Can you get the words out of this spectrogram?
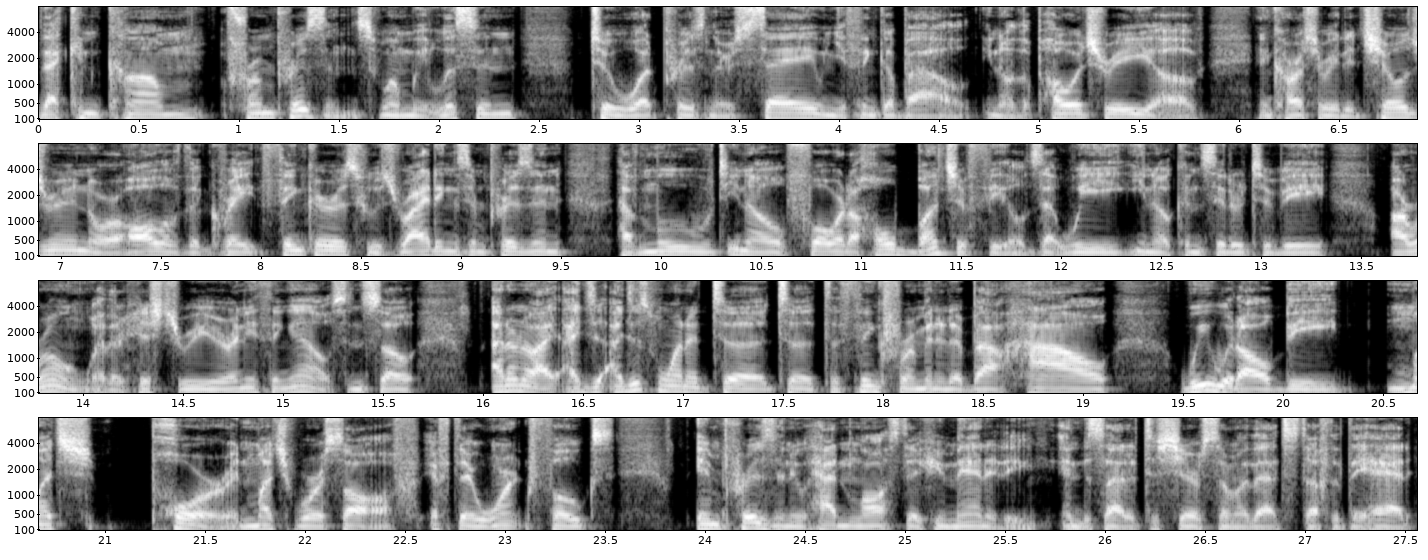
that can come from prisons. When we listen to what prisoners say when you think about you know the poetry of incarcerated children or all of the great thinkers whose writings in prison have moved you know forward a whole bunch of fields that we you know consider to be our own whether history or anything else. And so i don't know i, I just wanted to, to to think for a minute about how we would all be much poorer and much worse off if there weren't folks in prison who hadn't lost their humanity and decided to share some of that stuff that they had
